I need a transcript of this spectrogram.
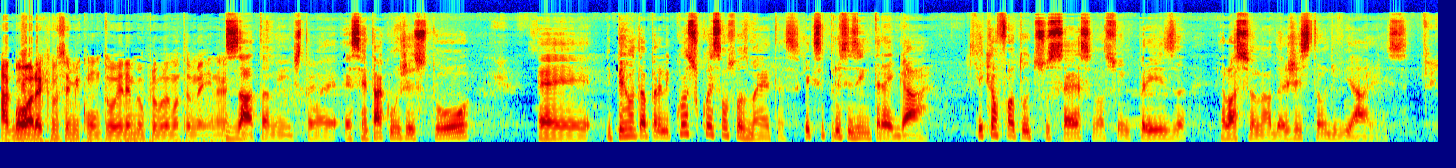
Agora que você me contou, ele é meu problema também, né? Exatamente. Então, é, é sentar com o gestor é, e perguntar para ele quais, quais, são suas metas, o que, que você precisa entregar, o que, que é um fator de sucesso na sua empresa relacionado à gestão de viagens. Sim.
